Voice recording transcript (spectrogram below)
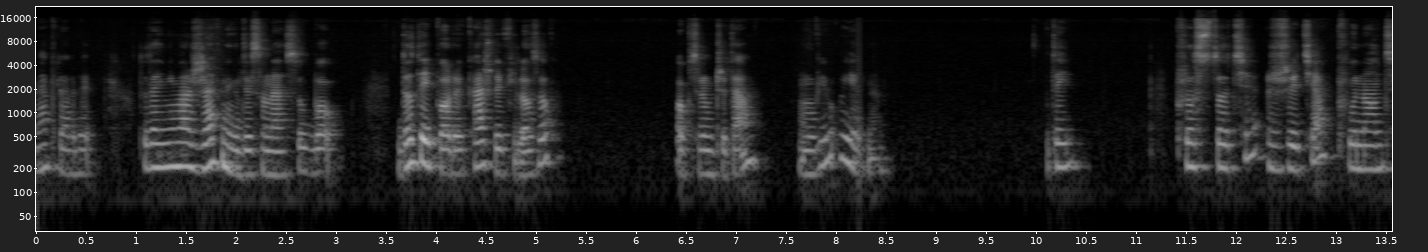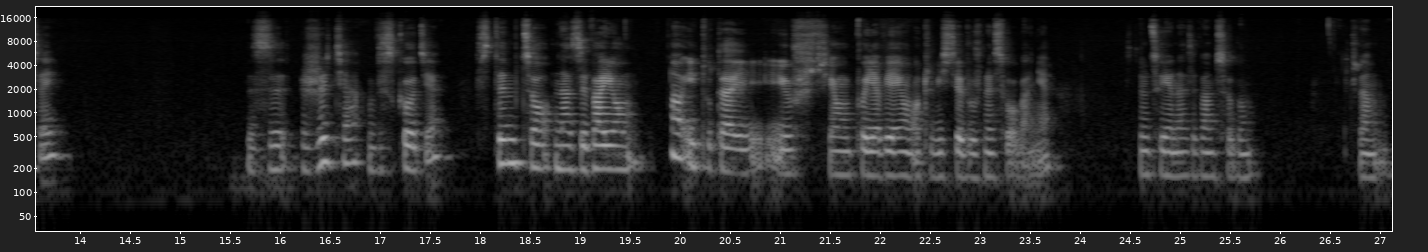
Naprawdę. Tutaj nie ma żadnych dysonansów, bo do tej pory każdy filozof, o którym czytam, mówił o jednym. O tej prostocie życia płynącej z życia w zgodzie z tym, co nazywają, no i tutaj już się pojawiają oczywiście różne słowa, nie? tym, co ja nazywam sobą, czy tam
